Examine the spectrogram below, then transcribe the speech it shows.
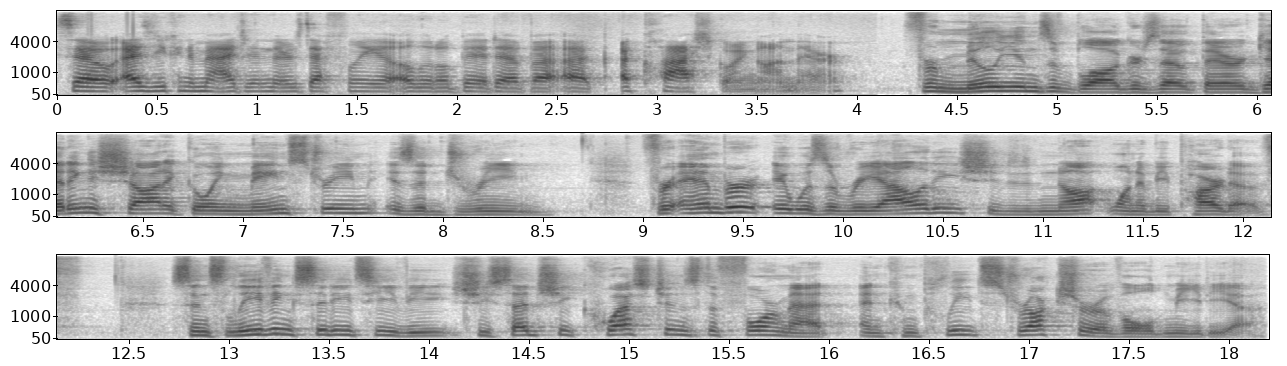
So, as you can imagine, there's definitely a little bit of a, a, a clash going on there. For millions of bloggers out there, getting a shot at going mainstream is a dream. For Amber, it was a reality she did not want to be part of. Since leaving City TV, she said she questions the format and complete structure of old media.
